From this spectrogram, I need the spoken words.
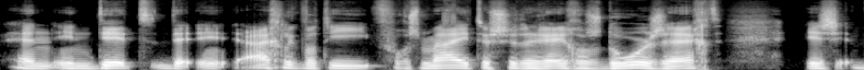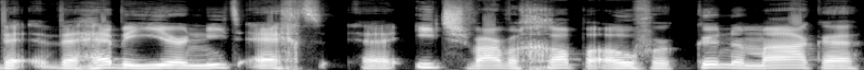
en in dit, de, eigenlijk wat hij volgens mij tussen de regels doorzegt, is we, we hebben hier niet echt iets waar we grappen over kunnen maken,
